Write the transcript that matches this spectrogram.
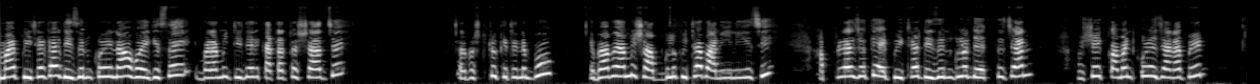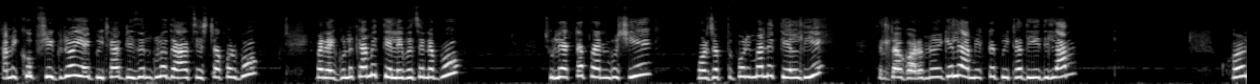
আমার পিঠাটা ডিজাইন করে নেওয়া হয়ে গেছে। এবার আমি টিনের কাটাটার সাহায্যে চারপাশটা কেটে নেব। এভাবে আমি সবগুলো পিঠা বানিয়ে নিয়েছি। আপনারা যদি এই পিঠার ডিজাইনগুলো দেখতে চান, অবশ্যই কমেন্ট করে জানাবেন। আমি খুব শীঘ্রই এই পিঠার ডিজাইনগুলো দেওয়ার চেষ্টা করব। এবার এগুলোকে আমি তেলে ভেজে নেব। চুলে একটা প্যান বসিয়ে পর্যাপ্ত পরিমাণে তেল দিয়ে, তেলটা গরম হয়ে গেলে আমি একটা পিঠা দিয়ে দিলাম। এখন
